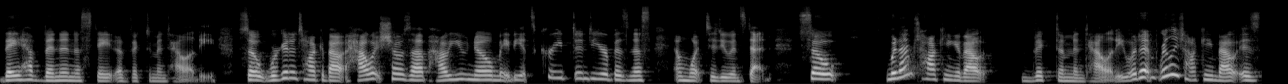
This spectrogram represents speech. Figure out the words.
they have been in a state of victim mentality. So, we're going to talk about how it shows up, how you know maybe it's creeped into your business, and what to do instead. So, when I'm talking about victim mentality. What I'm really talking about is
